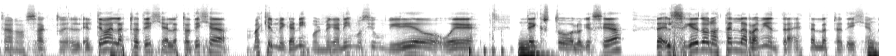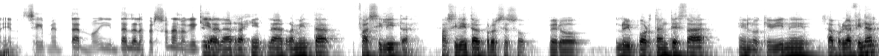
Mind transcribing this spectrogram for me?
claro, exacto. El, tema de la estrategia, la estrategia más que el mecanismo, el mecanismo si es un video o es mm. texto o lo que sea, el secreto no está en la herramienta, está en la estrategia, en, segmentar ¿no? y darle a las personas lo que quieran. La, la, herramienta facilita. facilita el proceso, pero lo importante está en lo que viene, o sea, porque al final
